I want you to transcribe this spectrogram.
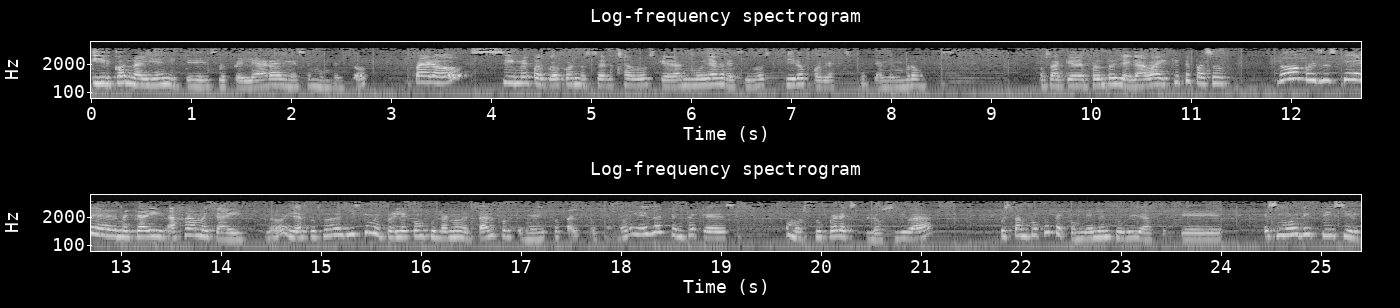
ir con alguien y que se peleara en ese momento, pero sí me tocó conocer chavos que eran muy agresivos, tiro por viajes, se metían en broncas. O sea, que de pronto llegaba y ¿qué te pasó? No, pues es que me caí, ajá, me caí, ¿no? Y ya después, es que me peleé con fulano de tal porque me dijo tal cosa, ¿no? Y esa gente que es como súper explosiva, pues tampoco te conviene en tu vida porque es muy difícil.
